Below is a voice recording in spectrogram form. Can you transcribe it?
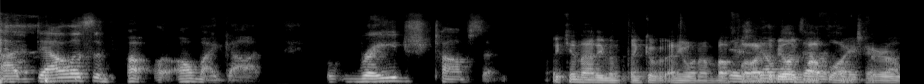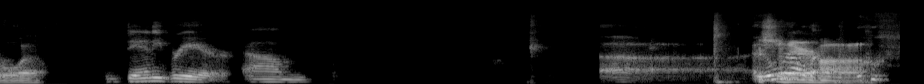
Uh, Dallas and Buffalo. Oh my God. Rage Thompson. I cannot even think of anyone on There's Buffalo. I no feel like Buffalo I'm played for terrible Buffalo. Danny Briere. Um, uh, who Christian were all the- Ehrhoff.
